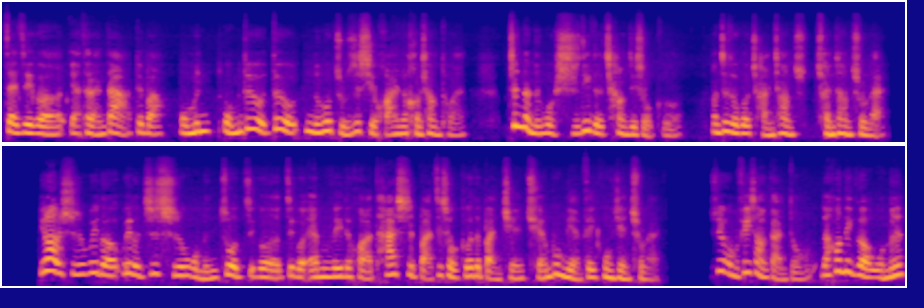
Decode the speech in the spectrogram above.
在这个亚特兰大，对吧？我们我们都有都有能够组织起华人的合唱团，真的能够实地的唱这首歌，让这首歌传唱传唱出来。尤老师为了为了支持我们做这个这个 MV 的话，他是把这首歌的版权全部免费贡献出来，所以我们非常感动。然后那个我们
